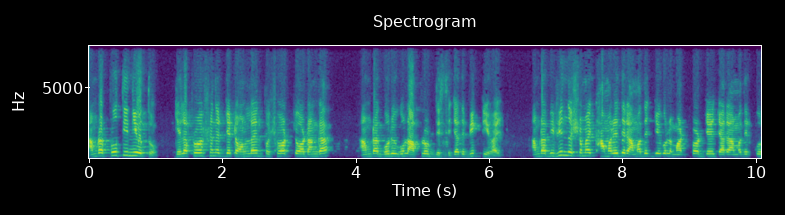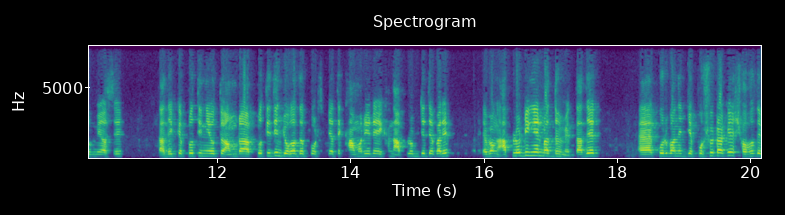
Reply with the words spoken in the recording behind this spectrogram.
আমরা প্রতিনিয়ত জেলা প্রশাসনের যেটা অনলাইন পশু হাট চুয়াডাঙ্গা, আমরা গরুগুলো আপলোড দিচ্ছি যাতে বিক্রি হয়। আমরা বিভিন্ন সময় খামারিদের আমাদের যেগুলো মাঠ পর্যায়ে যারা আমাদের কর্মী আছে তাদেরকে প্রতিনিয়ত আমরা প্রতিদিন যোগাযোগ করছি যাতে খামারিরা এখানে আপলোড দিতে পারে এবং আপলোডিং এর মাধ্যমে তাদের কোরবানির যে পশুটাকে সহজে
